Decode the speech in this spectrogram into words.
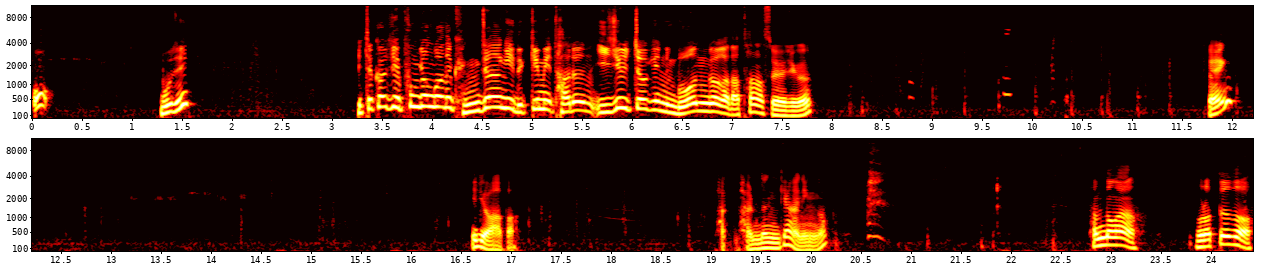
어? 뭐지? 이때까지의 풍경과는 굉장히 느낌이 다른 이질적인 무언가가 나타났어요 지금 엥? 이리 와봐 바, 밟는 게 아닌가? 삼동아 물어 뜯어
